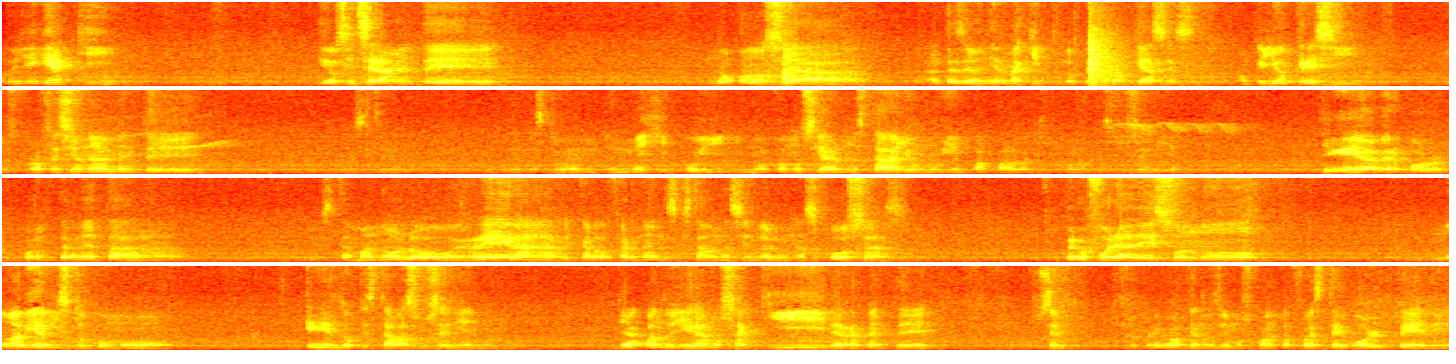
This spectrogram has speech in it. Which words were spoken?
Cuando llegué aquí, digo, sinceramente no conocía, antes de venirme aquí, pues, lo primero que haces, aunque yo crecí, pues profesionalmente este, estuve en, México y, no conocía, no estaba yo muy empapado aquí con lo que sucedía. Llegué a ver por, por internet a, este, Manolo Herrera, Ricardo Fernández, que estaban haciendo algunas cosas, pero fuera de eso no, no había visto como qué es lo que estaba sucediendo. Ya cuando llegamos aquí, de repente, pues, lo primero que nos dimos cuenta fue este golpe de,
